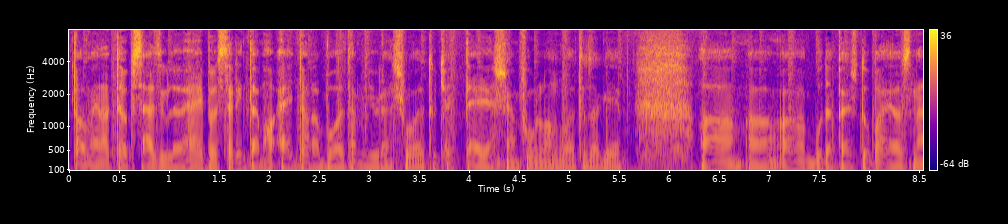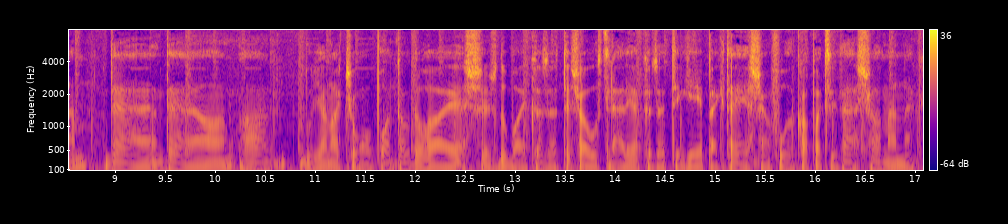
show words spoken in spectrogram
tudom én, a több száz ülőhelyből szerintem ha egy darab volt, ami üres volt, úgyhogy teljesen fullon volt az a gép. A, a, a Budapest-Dubaj az nem, de, de a, a ugyan a csomó pontok Doha és, és Dubaj között és Ausztrália közötti gépek teljesen full kapacitással mennek.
